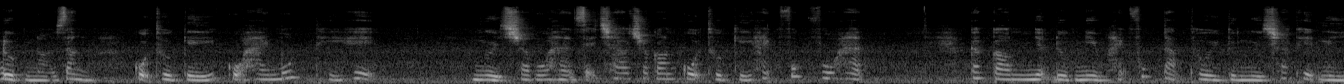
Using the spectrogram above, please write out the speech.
được nói rằng của thừa kế của 21 thế hệ người cha vô hạn sẽ trao cho con cội thừa kế hạnh phúc vô hạn. Các con nhận được niềm hạnh phúc tạm thời từ người cha thể lý.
